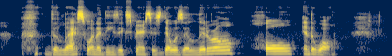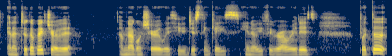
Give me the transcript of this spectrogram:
the last one of these experiences, there was a literal hole in the wall. And I took a picture of it I'm not going to share it with you just in case, you know, you figure out where it is. But the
